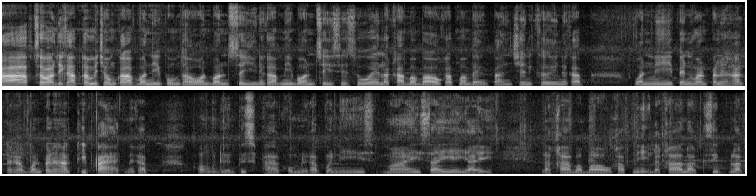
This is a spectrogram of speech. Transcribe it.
ครับ สวัสดีครับท่านผู้ชมครับ วันนี้ผมทาวรบอลสีนะครับ มีบอลสีสวยๆราคาเบาๆครับ มาแบ่งปันเช่นเคยนะครับ วันนี้เป็นวันพฤหัสนะครับ วันพฤหัสที่ 8 นะครับ ของเดือนพฤษภาคมนะครับ วันนี้ไม้ไซส์ใหญ่ๆ ราคาเบาๆครับนี่ราคาหลักสิบหลัก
